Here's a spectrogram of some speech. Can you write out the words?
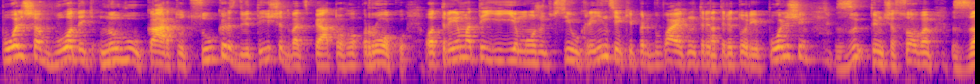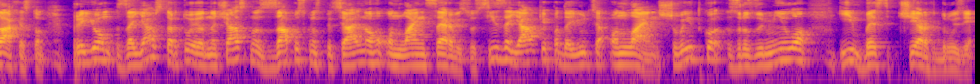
Польща вводить нову карту цукер з 2025 року. Отримати її можуть всі українці, які перебувають на території Польщі з тимчасовим захистом. Прийом заяв стартує одночасно з запуском спеціального онлайн-сервісу. Всі заявки подаються онлайн, швидко, зрозуміло і без черг, друзі.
